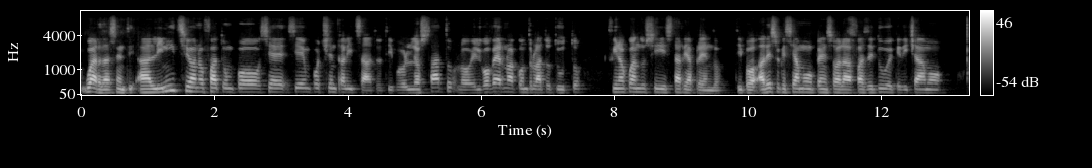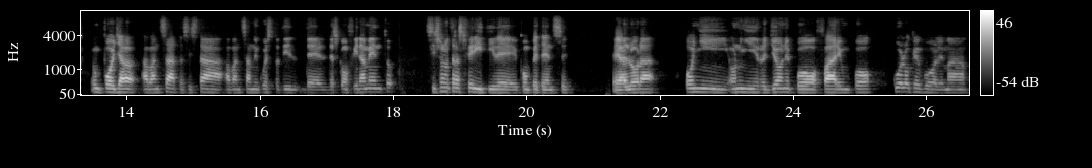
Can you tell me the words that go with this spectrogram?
Guarda, senti, all'inizio hanno fatto un po', si è, si è un po' centralizzato, tipo lo Stato, lo, il governo ha controllato tutto fino a quando si sta riaprendo. Tipo, adesso che siamo, penso, alla fase 2, che diciamo un po' già avanzata, si sta avanzando in questo del, del sconfinamento, si sono trasferiti le competenze e allora ogni, ogni regione può fare un po' quello che vuole, ma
